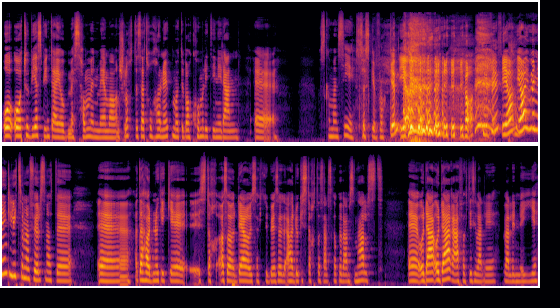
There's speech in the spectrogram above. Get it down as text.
og, og Tobias begynte jeg å jobbe med sammen med Maren Slåtte, så jeg tror han òg på en måte bare kom litt inn i den eh, Hva skal man si? Søskenflokken? Ja. ja. Typisk. Ja, ja, men egentlig litt sånn den følelsen at eh, at jeg hadde nok ikke start, altså Det har jeg jo sagt til Tobias, at jeg hadde jo ikke starta selskapet hvem som helst. Eh, og, der, og der er jeg faktisk veldig, veldig nøye.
